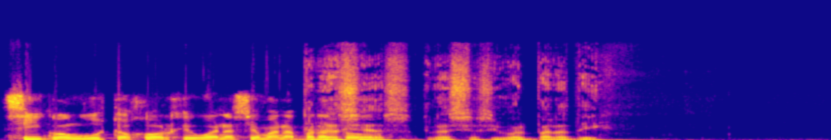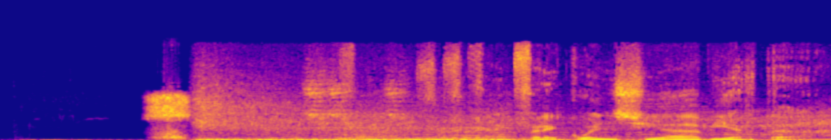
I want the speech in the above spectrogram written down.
Sí, con gusto, Jorge. Buena semana para todos. Gracias, gracias, igual para ti. Frecuencia abierta.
